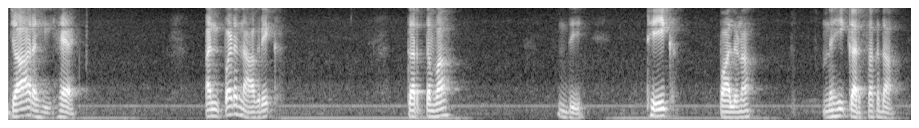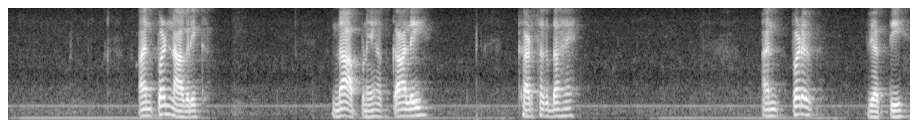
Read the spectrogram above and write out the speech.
ਜਾ ਰਹੀ ਹੈ। ਅਨਪੜ੍ਹ ਨਾਗਰਿਕ ਕਰਤੱਵਾਂ ਦੀ ਠੀਕ ਪਾਲਣਾ ਨਹੀਂ ਕਰ ਸਕਦਾ। ਅਨਪੜ੍ਹ ਨਾਗਰਿਕ ਨਾ ਆਪਣੇ ਹੱਕਾਂ ਲਈ ਖੜ ਸਕਦਾ ਹੈ। ਅਨਪੜ੍ਹ ਵਿਅਕਤੀ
